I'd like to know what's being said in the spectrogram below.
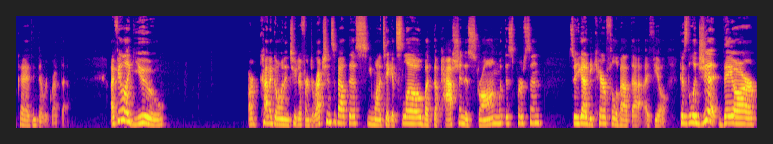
Okay i think they regret that. I feel like you are kind of going in two different directions about this. You want to take it slow but the passion is strong with this person. So you got to be careful about that i feel. Because legit they are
